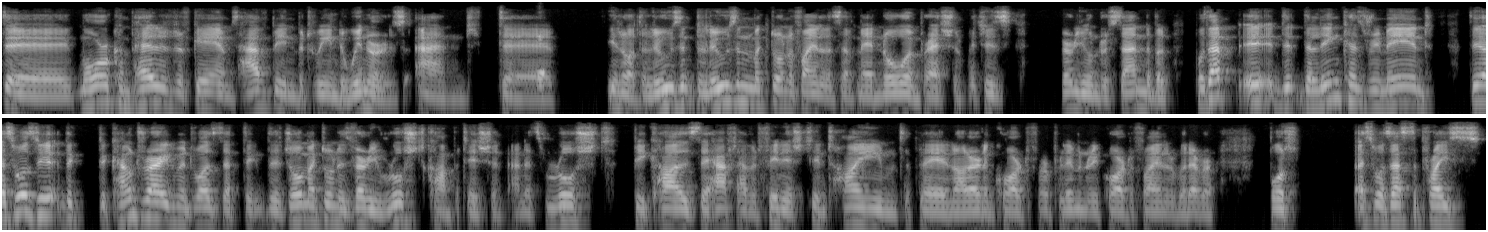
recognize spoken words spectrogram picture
the more competitive games have been between the winners and the. You know the losing the losing McDonagh finals have made no impression, which is very understandable. But that uh, the, the link has remained. The, I suppose the, the, the counter argument was that the, the Joe McDonagh is very rushed competition, and it's rushed because they have to have it finished in time to play an All Ireland quarter for a preliminary quarter final or whatever. But I suppose that's the price.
